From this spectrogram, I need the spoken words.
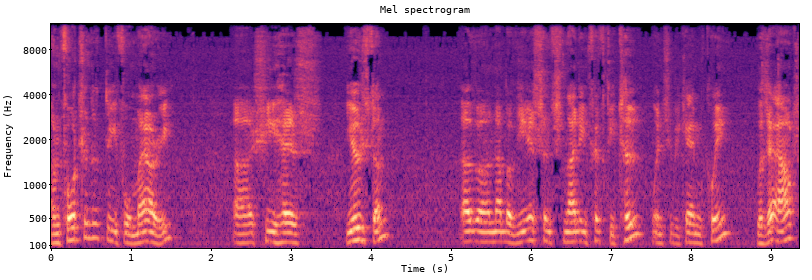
Unfortunately for Maori, uh, she has used them over a number of years since 1952 when she became Queen without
